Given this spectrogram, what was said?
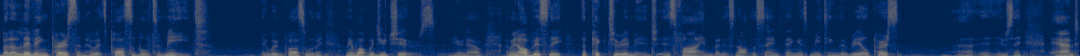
but a living person who it's possible to meet, it would be possible to meet. I mean, what would you choose? You know, I mean, obviously the picture image is fine, but it's not the same thing as meeting the real person. Uh, you see, and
